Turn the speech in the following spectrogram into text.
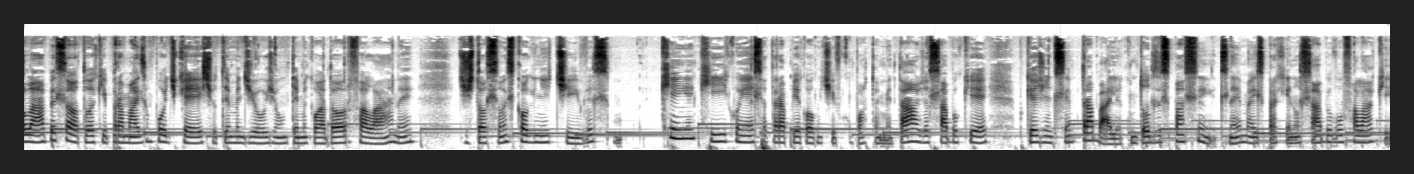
Olá pessoal, estou aqui para mais um podcast. O tema de hoje é um tema que eu adoro falar, né? Distorções cognitivas. Quem aqui conhece a terapia cognitivo comportamental já sabe o que é, porque a gente sempre trabalha com todos os pacientes, né? Mas para quem não sabe, eu vou falar aqui.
